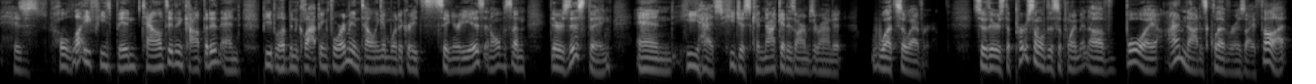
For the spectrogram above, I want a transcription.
his whole life he's been talented and competent and people have been clapping for him and telling him what a great singer he is and all of a sudden there's this thing and he has he just cannot get his arms around it whatsoever. So there's the personal disappointment of boy, I'm not as clever as I thought,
